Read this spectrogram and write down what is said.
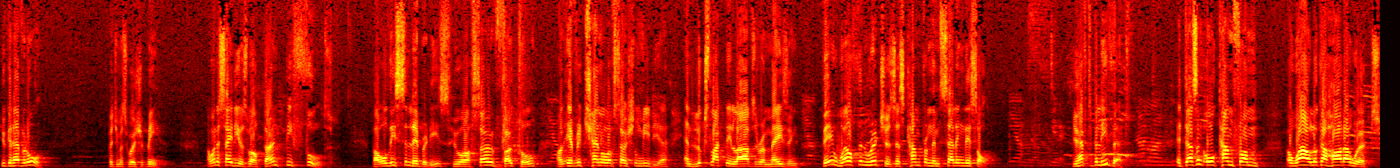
You can have it all, but you must worship me. I want to say to you as well don't be fooled by all these celebrities who are so vocal on every channel of social media and looks like their lives are amazing. Their wealth and riches has come from them selling their soul. You have to believe that. It doesn't all come from, oh wow, look how hard I worked.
